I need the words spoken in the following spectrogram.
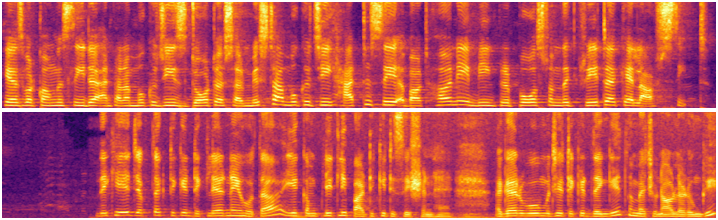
Here's what Congress leader and Pranab Mukherjee's daughter Sharmistha Mukherjee had to say about her name being proposed from the Greater Kailash seat. देखिए, जब तक टिकट डिक्लेयर नहीं होता, ये कम्प्लीटली पार्टी की डिसीशन है। अगर वो मुझे टिकट देंगे तो मैं चुनाव लड़ूँगी,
